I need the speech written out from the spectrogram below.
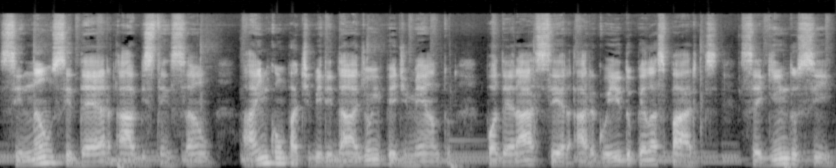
Se não se der a abstenção, a incompatibilidade ou impedimento poderá ser arguído pelas partes, seguindo-se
